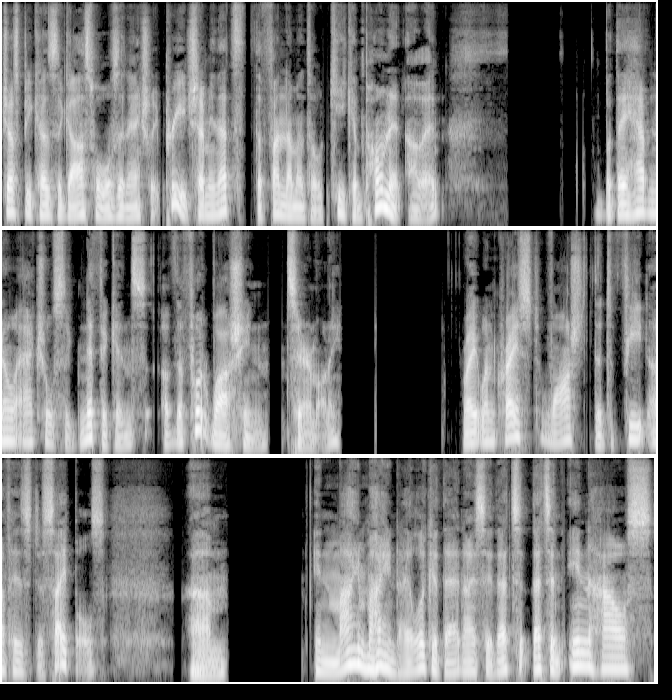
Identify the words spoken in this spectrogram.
just because the gospel wasn't actually preached. I mean, that's the fundamental key component of it. But they have no actual significance of the foot washing ceremony. Right? When Christ washed the feet of his disciples, um, in my mind, I look at that and I say that's that's an in-house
